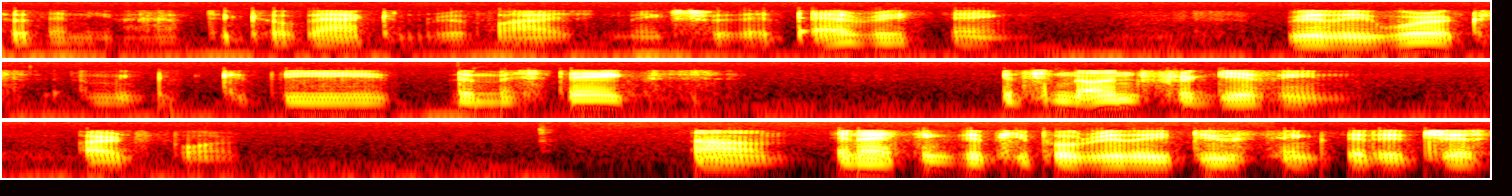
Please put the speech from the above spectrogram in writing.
So then you have to go back and revise and make sure that everything really works. I mean, the the mistakes. It's an unforgiving art form, um, and I think that people really do think that it just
